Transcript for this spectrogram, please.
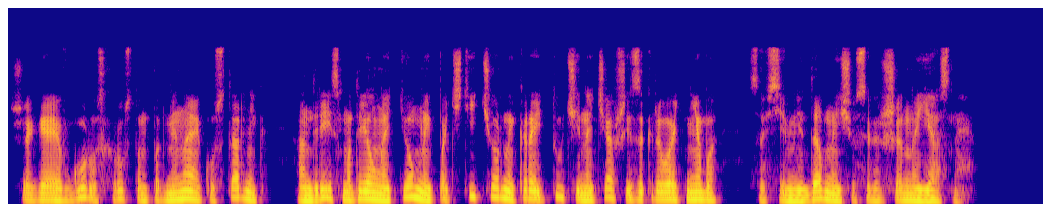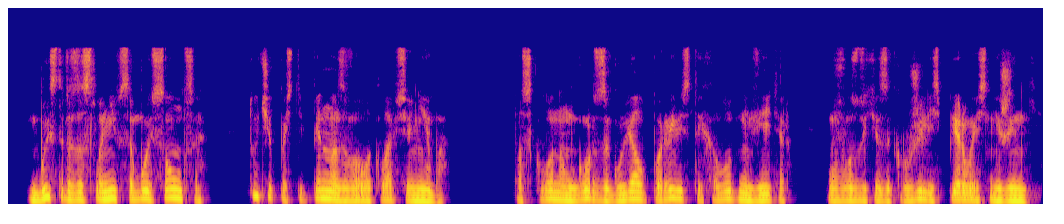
Шагая в гору, с хрустом подминая кустарник, Андрей смотрел на темный, почти черный край тучи, начавший закрывать небо, совсем недавно еще совершенно ясное. Быстро заслонив собой солнце, туча постепенно заволокла все небо. По склонам гор загулял порывистый холодный ветер, в воздухе закружились первые снежинки.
